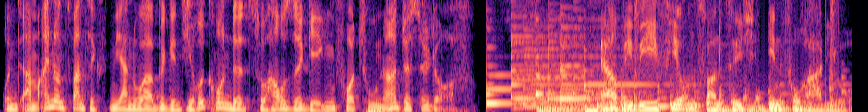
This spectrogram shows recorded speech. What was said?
Und am 21. Januar beginnt die Rückrunde zu Hause gegen Fortuna Düsseldorf. RBB 24 Inforadio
